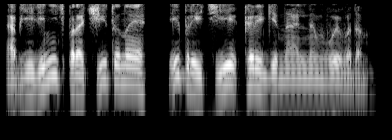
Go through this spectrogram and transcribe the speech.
объединить прочитанное и прийти к оригинальным выводам.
